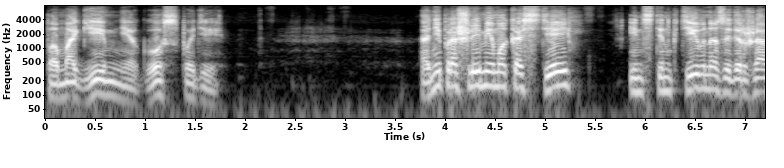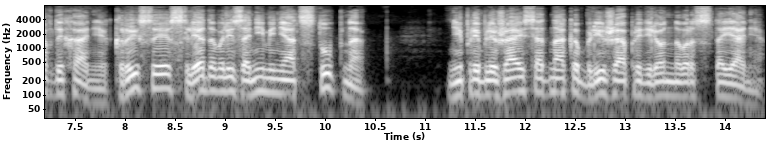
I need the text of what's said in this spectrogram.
«Помоги мне, Господи!» Они прошли мимо костей, инстинктивно задержав дыхание. Крысы следовали за ними неотступно, не приближаясь, однако, ближе определенного расстояния.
